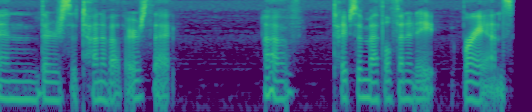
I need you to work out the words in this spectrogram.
and there's a ton of others that of types of methylphenidate brands.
